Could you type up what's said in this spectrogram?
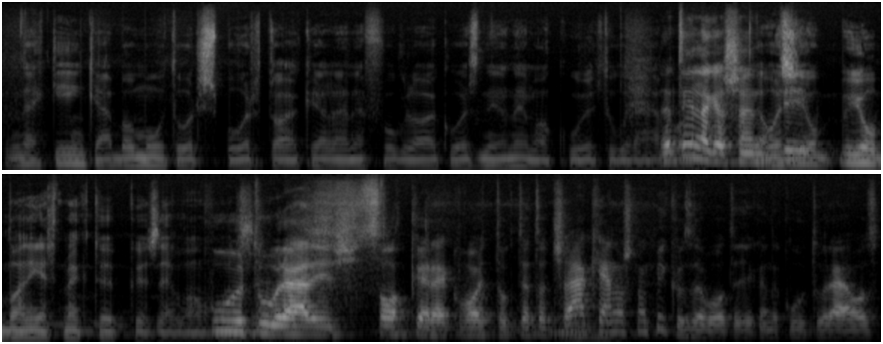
neki inkább a motorsporttal kellene foglalkoznia, nem a kultúrával. De ténylegesen... Ahhoz ti... jobb, jobban ért meg több köze van Kulturális hozzá. szakkerek vagytok. Tehát a Csák Jánosnak mi köze volt egyébként a kultúrához?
